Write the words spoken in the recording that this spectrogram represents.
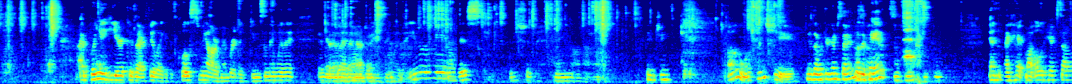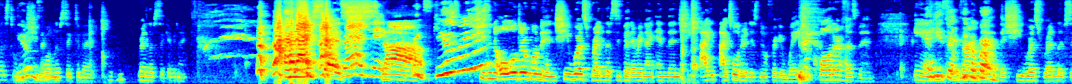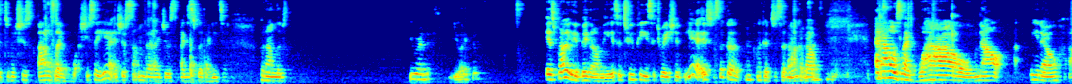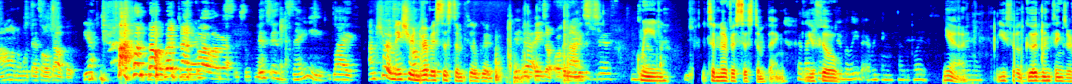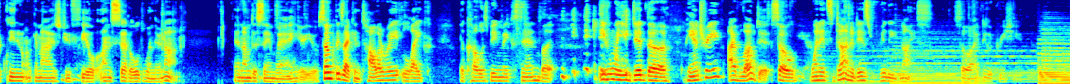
I bring it here because I feel like if it's close to me, I'll remember to do something with it. And And then I don't do anything with it. You know what I mean? This we should hang on. Pinchy. Oh, pinchy. Is that what you're gonna say? Was it Mhm. pants? Mm-hmm, And my hair, my old hairstylist told You me she wore lipstick to bed. hmm Red lipstick every night. And I said, stop. Excuse me? She's an older woman. She wears red lipstick to bed every night. And then she, I, I told her there's no freaking way. She called her husband. And, And he he, said- he confirmed, confirmed. That, that she wears red lipstick to bed. She's, I was like, what? She said, yeah, it's just something that I just, I just feel like I need to put on lips. You wear this? You like this? It's probably big on me. It's a two piece situation. Yeah, it's just like a, like a, just a knockabout. And I was like, wow. Now, you know, I don't know what that's all about, but yeah. I don't know what that's that. all about. It's- it's something It's else. insane. Like I'm sure it makes your nervous system feel good when does. things are organized, just- clean. It's a nervous system thing. I You feel, do believe everything has a place. yeah, you feel good when things are clean and organized. You Mhm. feel unsettled when they're not. And I'm the same way. I hear you. Some things I can tolerate, like the colors being mixed in, but even when you did the pantry, I've loved it. So Yeah. when it's done, it is really nice. So I do appreciate it.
